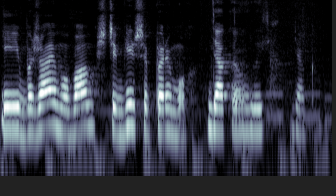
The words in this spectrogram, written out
і бажаємо вам ще більше перемог. Дякую велике. Дякую.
